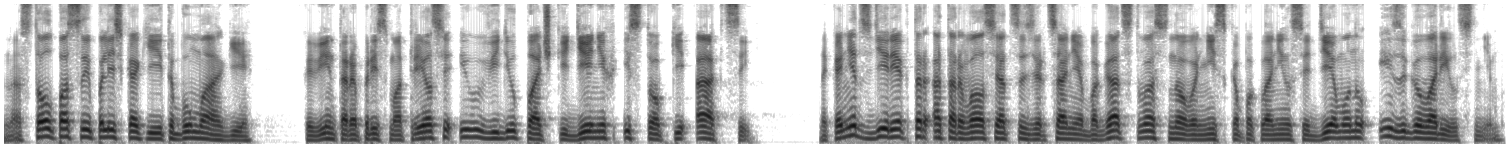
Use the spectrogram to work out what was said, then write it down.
На стол посыпались какие-то бумаги. Квинтера присмотрелся и увидел пачки денег и стопки акций. Наконец директор оторвался от созерцания богатства, снова низко поклонился демону и заговорил с ним.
